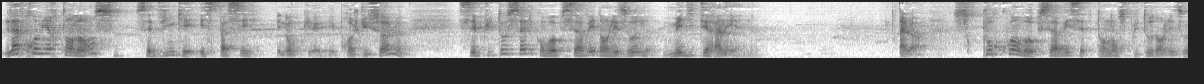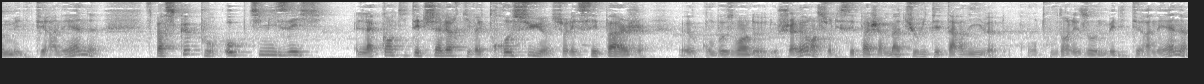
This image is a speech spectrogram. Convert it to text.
La première tendance, cette vigne qui est espacée et donc euh, est proche du sol, c'est plutôt celle qu'on va observer dans les zones méditerranéennes. Alors, pourquoi on va observer cette tendance plutôt dans les zones méditerranéennes? C'est parce que pour optimiser la quantité de chaleur qui va être reçue hein, sur les cépages euh, qui ont besoin de, chaleur, hein, sur les cépages à maturité tardive qu'on trouve dans les zones méditerranéennes,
